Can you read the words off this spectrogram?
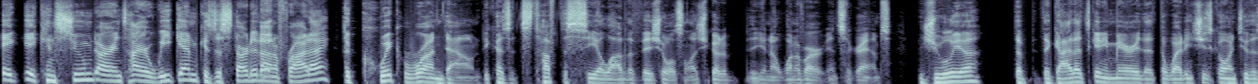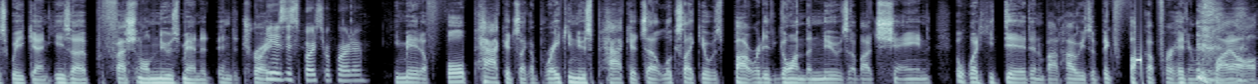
It, it consumed our entire weekend because it started on a Friday. The quick rundown because it's tough to see a lot of the visuals unless you go to you know one of our Instagrams. Julia, the the guy that's getting married at the wedding she's going to this weekend, he's a professional newsman in, in Detroit he was a sports reporter. He made a full package, like a breaking news package that looks like it was about ready to go on the news about Shane, what he did, and about how he's a big fuck up for hitting reply all.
